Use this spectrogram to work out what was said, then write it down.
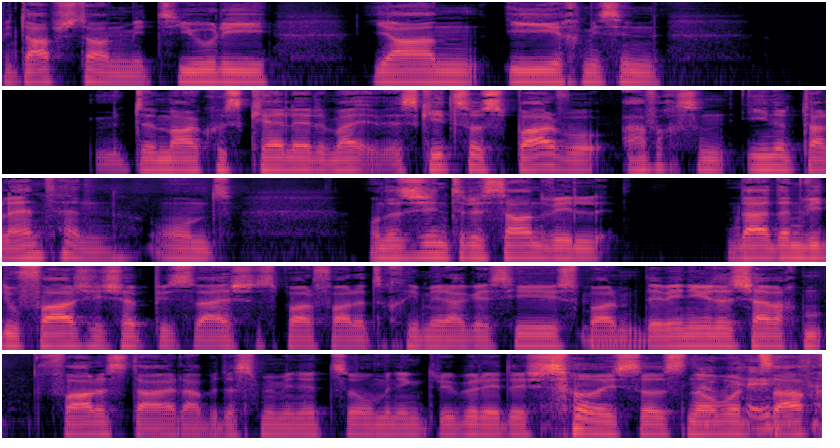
Mit Abstand. Mit Juri, Jan, ich. Wir sind der Markus Keller, es gibt so ein paar, die einfach so ein inner Talent haben. Und, und das ist interessant, weil dann, wie du fährst, ist etwas, weißt ein paar fahren ein bisschen mehr aggressiv, ein paar mhm. weniger, das ist einfach Fahrerstyle, aber dass wir nicht so unbedingt drüber reden, ist so, ist so eine Snowboard-Sache.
